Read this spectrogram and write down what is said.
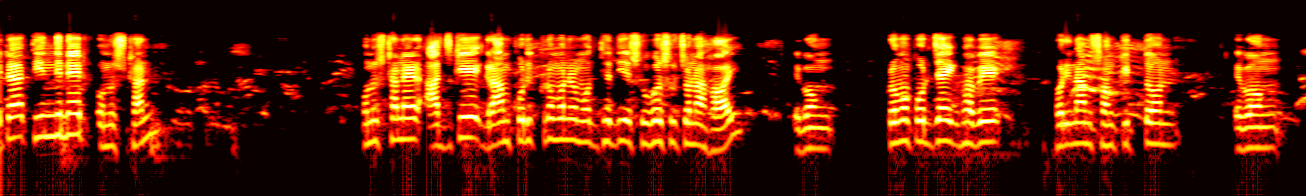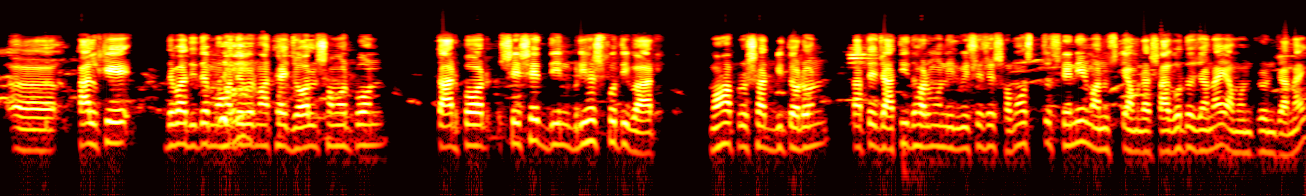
এটা তিন দিনের অনুষ্ঠান। অনুষ্ঠানের আজকে গ্রাম পরিক্রমণের মধ্যে দিয়ে শুভ সূচনা হয় এবং ক্রমপর্যায়িকভাবে হরিনাম সংকীর্তন এবং কালকে দেবাদিদেব মহাদেবের মাথায় জল সমর্পণ, তারপর শেষের দিন বৃহস্পতিবার মহাপ্রসাদ বিতরণ, তাতে জাতি ধর্ম নির্বিশেষে সমস্ত শ্রেণির মানুষকে আমরা স্বাগত জানাই, আমন্ত্রণ জানাই।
